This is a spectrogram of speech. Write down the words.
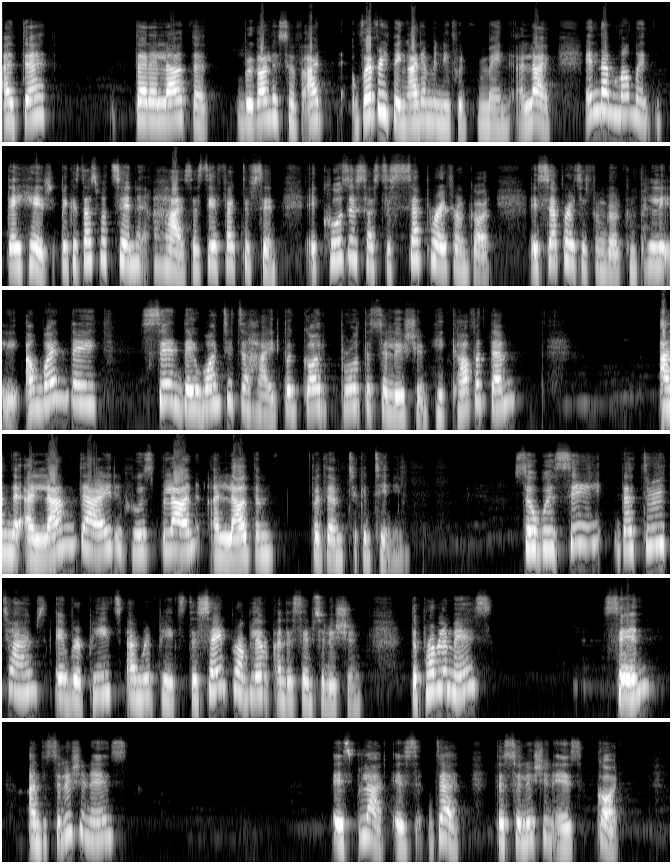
A death that allowed that, regardless of of everything, Adam and Eve would remain alive. In that moment, they hid because that's what sin has. That's the effect of sin. It causes us to separate from God. It separates us from God completely. And when they sinned, they wanted to hide, but God brought the solution. He covered them, and a lamb died whose blood allowed them for them to continue. So we see that through times it repeats and repeats the same problem and the same solution. The problem is sin and the solution is is blood, is death. The solution is God.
